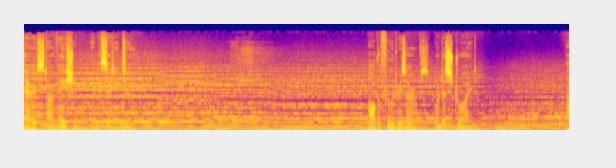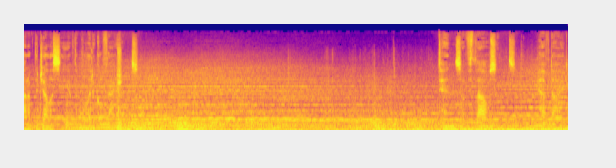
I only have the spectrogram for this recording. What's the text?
There is starvation in the city too. All the food reserves were destroyed out of the jealousy of the political factions. Thousands have died.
